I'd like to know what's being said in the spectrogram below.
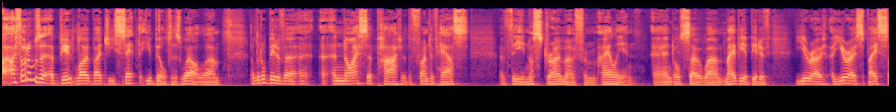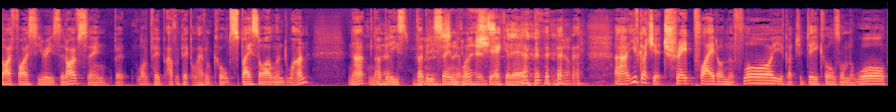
I, thought it was a, a beaut low budgie set that you built as well. Um, a little bit of a, a, a, nicer part of the front of house of the Nostromo from Alien, and also um, maybe a bit of Euro a Eurospace sci-fi series that I've seen, but a lot of people, other people haven't, called Space Island One. No, nobody's no, nobody's no, seen that one. Check it out. uh, you've got your tread plate on the floor. You've got your decals on the wall.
